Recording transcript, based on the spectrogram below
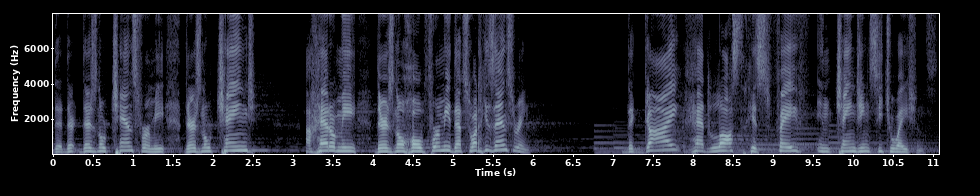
there, there's no chance for me. There's no change ahead of me. There's no hope for me. That's what he's answering. The guy had lost his faith in changing situations.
